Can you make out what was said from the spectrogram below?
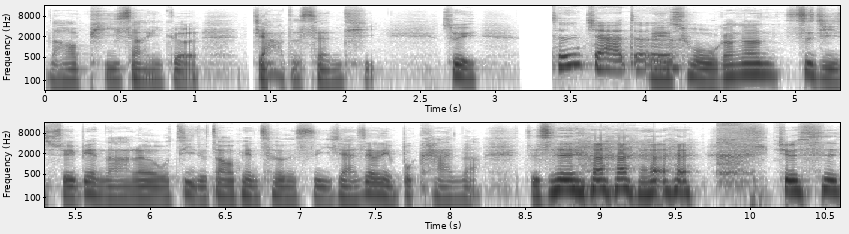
然后披上一个假的身体。所以，真的假的？没错，我刚刚自己随便拿了我自己的照片测试一下，是有点不堪啊。只是，就是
